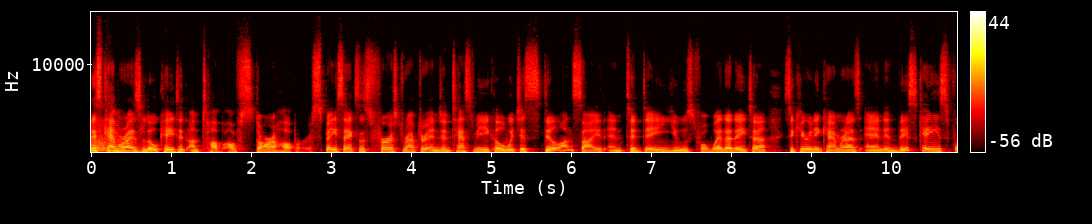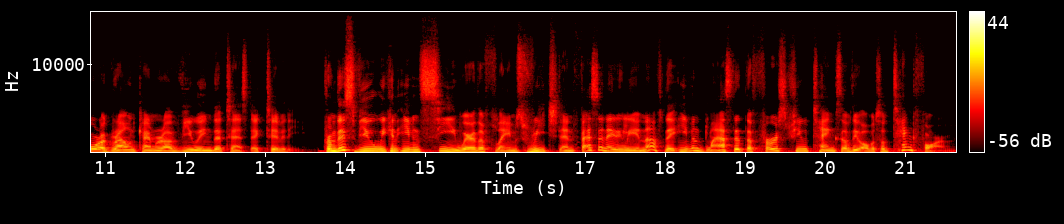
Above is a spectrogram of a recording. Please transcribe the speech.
This camera is located on top of Starhopper, SpaceX's first Raptor engine test vehicle, which is still on site and today used for weather data, security cameras, and in this case for a ground camera viewing the test activity. From this view, we can even see where the flames reached, and fascinatingly enough, they even blasted the first few tanks of the orbital tank farm.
